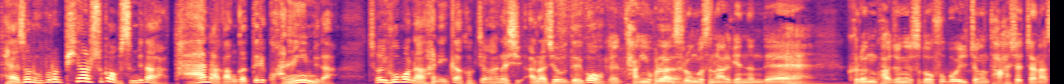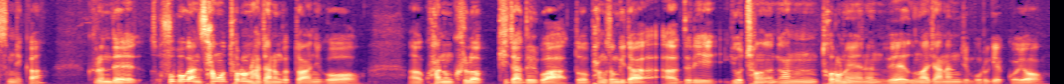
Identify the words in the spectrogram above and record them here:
대선 후보는 피할 수가 없습니다. 다 나간 것들이 관행입니다. 저희 후보 나가니까 걱정 안, 하시, 안 하셔도 되고. 그러니까 당이 혼란스러운 네. 것은 알겠는데 네. 그런 과정에서도 후보 일정은 다 하셨지 않았습니까? 그런데 후보 간 상호 토론을 하자는 것도 아니고 어, 관훈 클럽 기자들과 또 방송 기자들이 요청한 토론회에는 왜 응하지 않았는지 모르겠고요.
